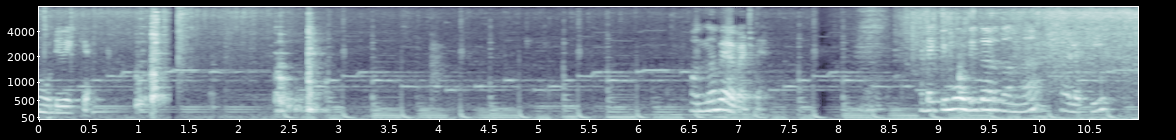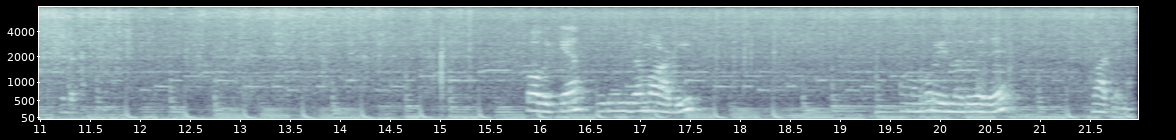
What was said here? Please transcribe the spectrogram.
മൂടി വെക്കാം. ഒന്ന് വേവട്ടെ. ഇടയ്ക്ക് മൂടി തുറന്നൊന്ന് ഇളക്കി കോവയ്ക്ക ഒരു വിധം വാടി മണം കുറയുന്നത് വരെ വാട്ടണം.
